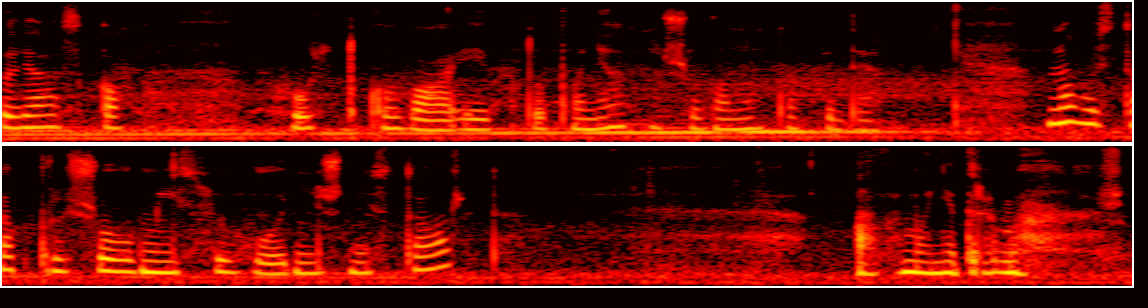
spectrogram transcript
в'язка хусткова, і то понятно, що воно так іде. Ну, ось так пройшов мій сьогоднішній старт. Але мені треба, щоб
